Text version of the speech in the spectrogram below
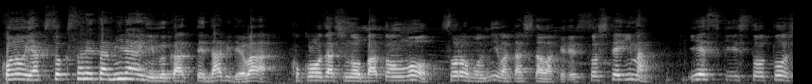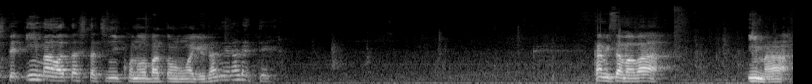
この約束された未来に向かってダビデは志のバトンをソロモンに渡したわけです。そして今イエス・キリストを通して今私たちにこのバトンは委ねられている。神様は今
